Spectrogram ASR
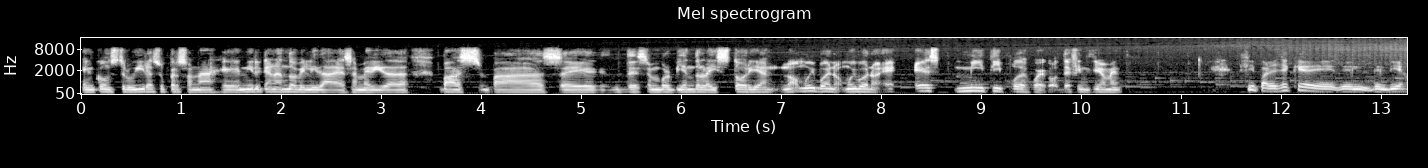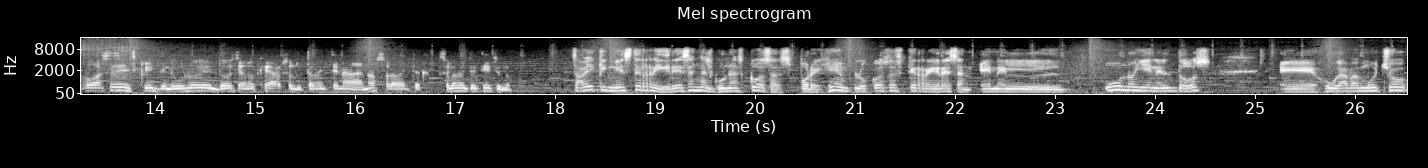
en construir a su personaje, en ir ganando habilidades a medida vas, vas eh, desenvolviendo la historia. No, muy bueno, muy bueno. E, es mi tipo de juego, definitivamente. Sí, parece que del, del, viejo Assassin's Creed, del 1 y del 2, ya no queda absolutamente nada, ¿no? Solamente, solamente el título. Sabe que en este regresan algunas cosas, por ejemplo, cosas que regresan en el 1 y en el 2 eh, jugaba mucho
